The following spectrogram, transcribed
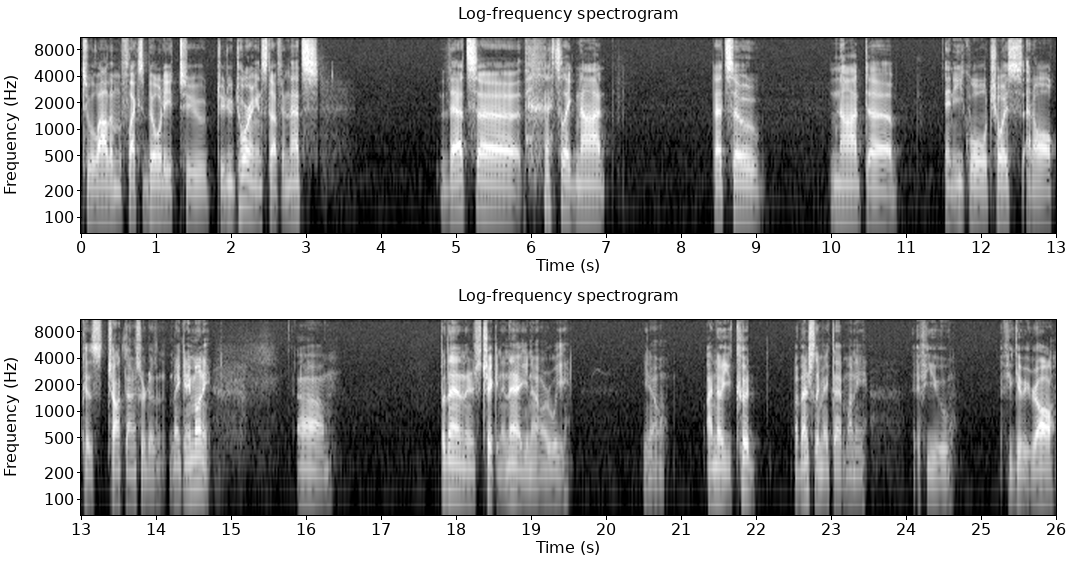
to allow them the flexibility to to do touring and stuff. And that's that's uh that's like not that's so not uh, an equal choice at all because Chalk Dinosaur doesn't make any money. Um, but then there's chicken and egg, you know, or we, you know, I know you could eventually make that money if you if you give it your all.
